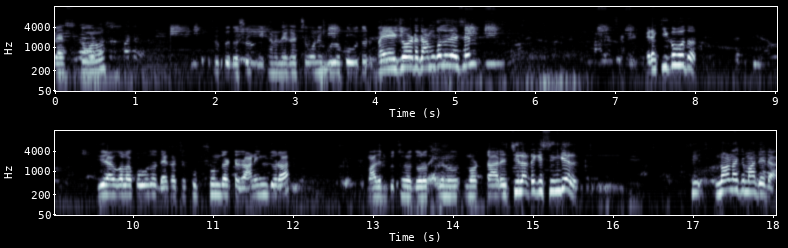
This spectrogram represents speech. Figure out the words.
ব্যস্ত মানুষ। সুপ্রিয় দর্শক, এখানে দেখা যাচ্ছে অনেকগুলো কবুতর। ভাই, এই জোড়াটা দাম কত দিয়েছেন এটা কি কবুতর? জিরা গলা কবুতর দেখাচ্ছে খুব সুন্দর একটা রানিং জোড়া। মাদের পিছনে দৌড়াচ্ছে নটটা। আর, চিলাটা কি সিঙ্গেল? ন, নাকি মাদে এটা?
